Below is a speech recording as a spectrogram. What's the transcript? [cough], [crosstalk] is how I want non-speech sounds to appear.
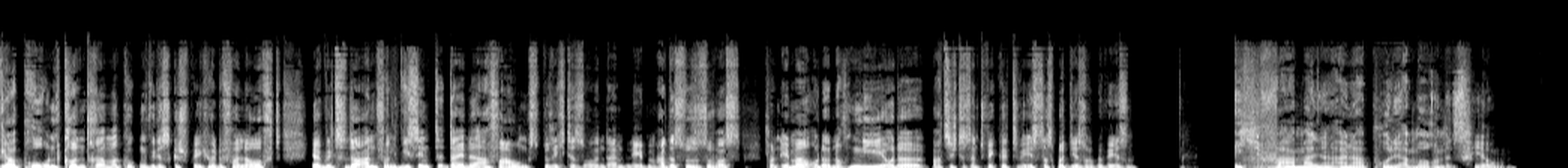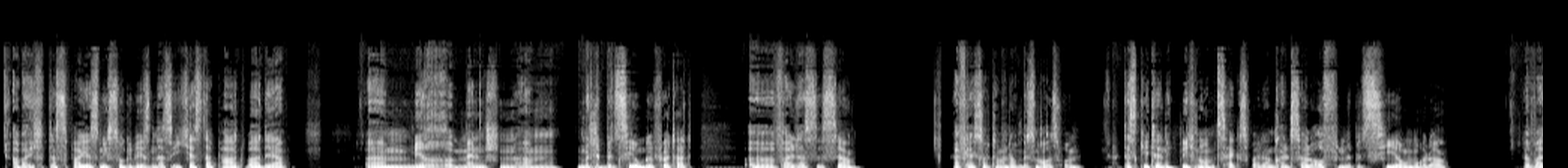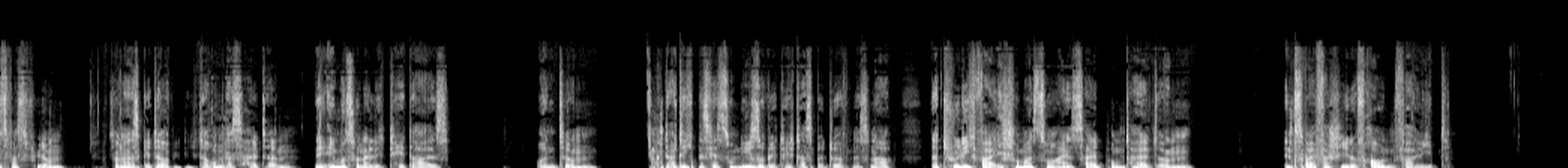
ja, Pro und Contra. Mal gucken, wie das Gespräch heute verläuft. Ja, willst du da anfangen? Wie sind deine Erfahrungsberichte so in deinem Leben? Hattest du sowas schon immer oder noch nie oder hat sich das entwickelt? Wie ist das bei dir so gewesen? Ich war mal in einer polyamoren Beziehung. Aber ich, das war jetzt nicht so gewesen, dass ich jetzt der Part war, der ähm, mehrere Menschen ähm, mit Beziehung geführt hat, äh, weil das ist ja, ja, vielleicht sollte man da ein bisschen ausholen das geht ja nicht, nicht nur um Sex, weil dann könnte es halt oft eine Beziehung oder wer weiß was führen, sondern es geht ja auch wirklich darum, dass halt ähm, eine Emotionalität da ist. Und ähm, da hatte ich bis jetzt noch nie so wirklich das Bedürfnis nach. Natürlich war ich schon mal zu einem Zeitpunkt halt ähm, in zwei verschiedene Frauen verliebt.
